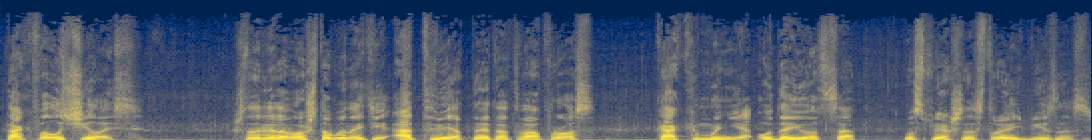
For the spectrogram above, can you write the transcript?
Так получилось, что для того, чтобы найти ответ на этот вопрос, как мне удается успешно строить бизнес,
